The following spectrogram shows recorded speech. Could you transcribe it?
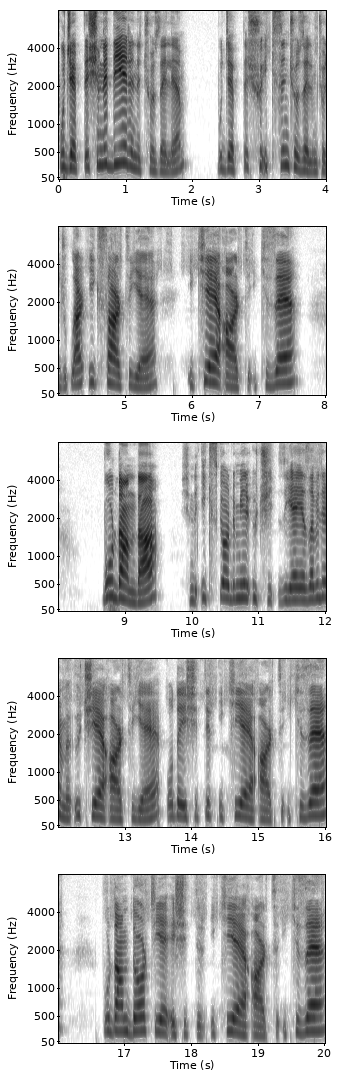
Bu cepte. Şimdi diğerini çözelim. Bu cepte şu ikisini çözelim çocuklar. x artı y 2y artı 2z. Buradan da şimdi x gördüğüm yere 3y yazabilir mi? 3y artı y. O da eşittir 2y artı 2z. Buradan 4y eşittir 2y artı 2z.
